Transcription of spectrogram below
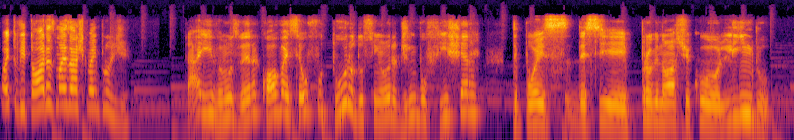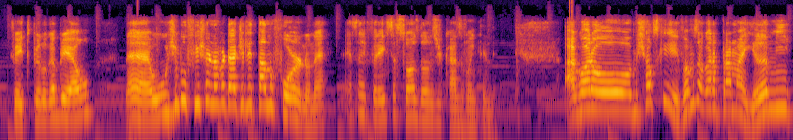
Oito vitórias, mas acho que vai implodir. Tá aí, vamos ver qual vai ser o futuro do senhor Jimbo Fisher depois desse prognóstico lindo feito pelo Gabriel. É, o Jimbo Fisher, na verdade, ele tá no forno, né? Essa referência só os donos de casa vão entender. Agora, o Michalski, vamos agora para Miami.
